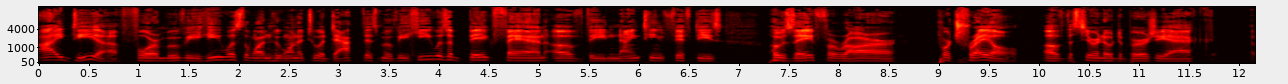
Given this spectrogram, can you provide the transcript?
idea for a movie. He was the one who wanted to adapt this movie. He was a big fan of the 1950s Jose Ferrer portrayal of the Cyrano de Bergerac uh,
